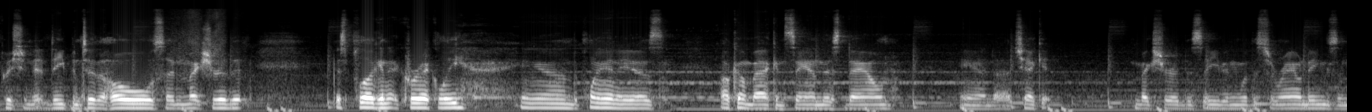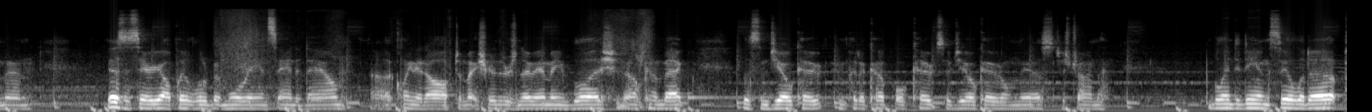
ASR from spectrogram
Pushing it deep into the holes so to make sure that it's plugging it correctly. And the plan is I'll come back and sand this down and uh, check it. Make sure this even with the surroundings and then necessary I'll put a little bit more in sand it down uh, clean it off to make sure there's no amine blush and I'll come back with some gel coat and put a couple coats of gel coat on this just trying to blend it in seal it up.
